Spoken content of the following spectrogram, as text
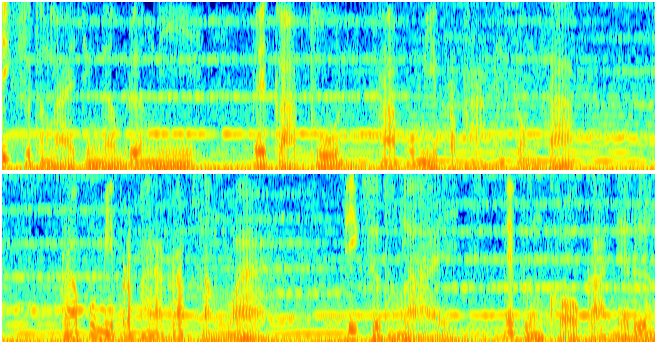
ิกษุทั้งหลายจึงนำเรื่องนี้ไปกราบทูลพระผู้มีพระภาคให้ทรงทราบพพระผู้มีพระภาครับสั่งว่า ภิกษุทั้งหลายไม่พึงขอโอกาสในเรื่อง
